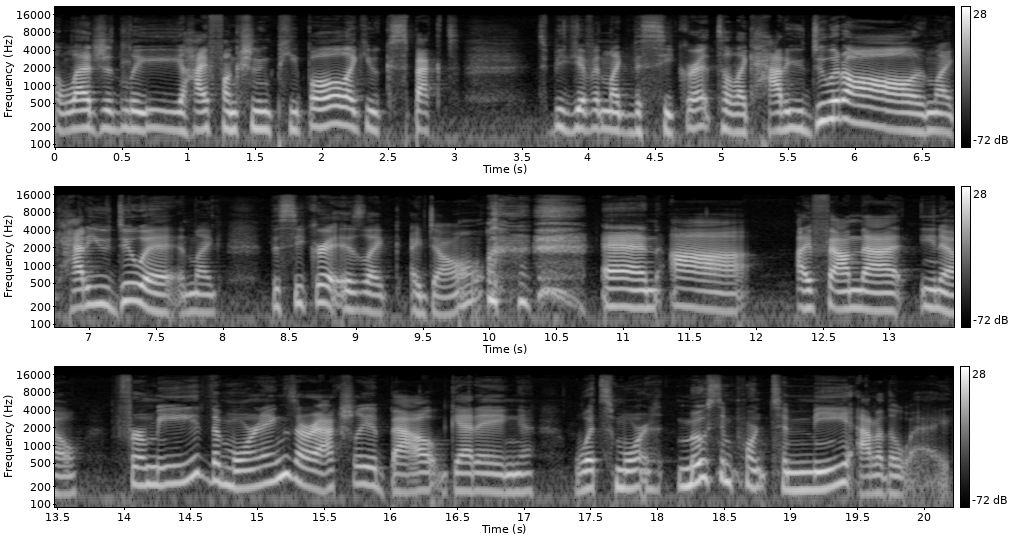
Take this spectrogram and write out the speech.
allegedly high functioning people like you expect to be given like the secret to like how do you do it all and like how do you do it? And like the secret is like I don't. And uh I found that you know for me the mornings are actually about getting what's more most important to me out of the way.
